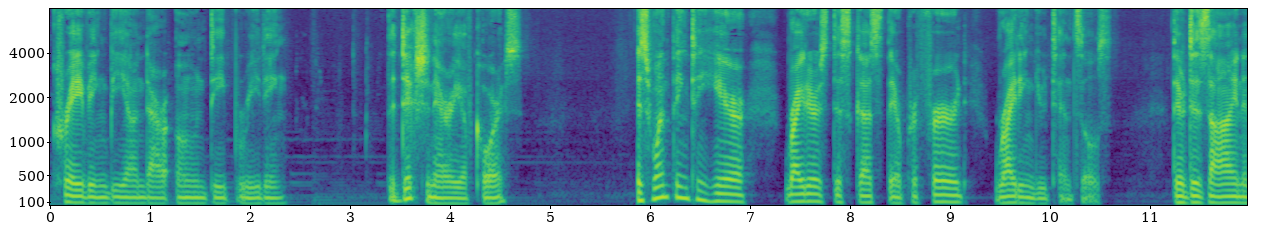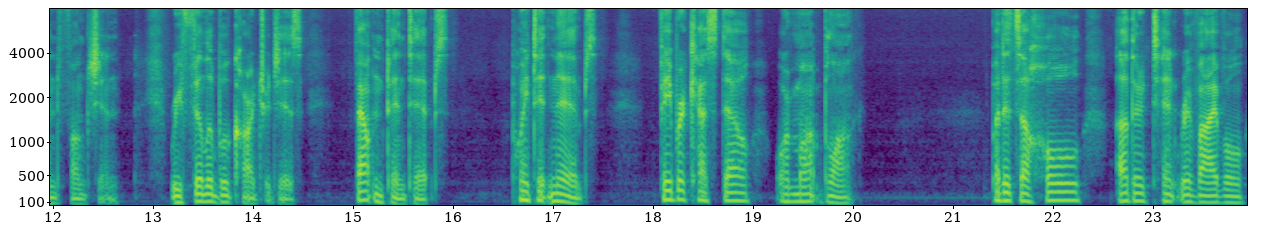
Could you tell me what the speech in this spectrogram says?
craving beyond our own deep reading? The dictionary, of course. It's one thing to hear writers discuss their preferred writing utensils their design and function, refillable cartridges, fountain pen tips, pointed nibs, Faber Castell or Mont Blanc. But it's a whole other tent revival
